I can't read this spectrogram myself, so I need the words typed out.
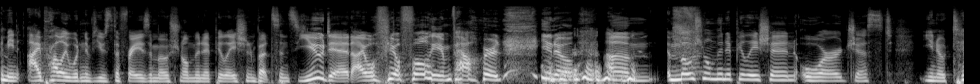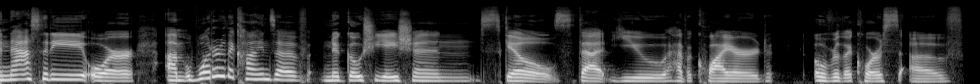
I mean, I probably wouldn't have used the phrase emotional manipulation, but since you did, I will feel fully empowered. You know, um, emotional manipulation or just, you know, tenacity or um, what are the kinds of negotiation skills that you have acquired over the course of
